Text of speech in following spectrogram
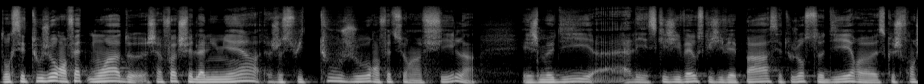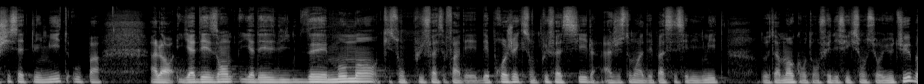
Donc c'est toujours, en fait, moi, chaque fois que je fais de la lumière, je suis toujours en fait sur un fil. Et je me dis, allez, est-ce que j'y vais ou est-ce que j'y vais pas? C'est toujours se dire, euh, est-ce que je franchis cette limite ou pas? Alors, il y a des, moments qui sont plus faciles, enfin, des, projets qui sont plus faciles à justement à dépasser ces limites, notamment quand on fait des fictions sur YouTube.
